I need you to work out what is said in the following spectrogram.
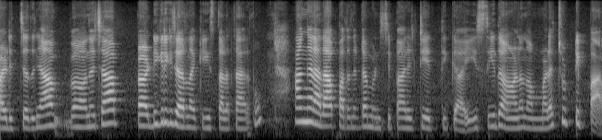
പഠിച്ചത്. ഞാൻ എന്ന് വെച്ചാൽ ഡിഗ്രിക്ക് ചേർന്നൊക്കെ ഈ സ്ഥലത്തായിരുന്നു. അങ്ങനെ അതാ പത്തനംതിട്ട മുനിസിപ്പാലിറ്റി എത്തി ഗൈസ് ഇതാണ് നമ്മുടെ ചുട്ടിപ്പാറ.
